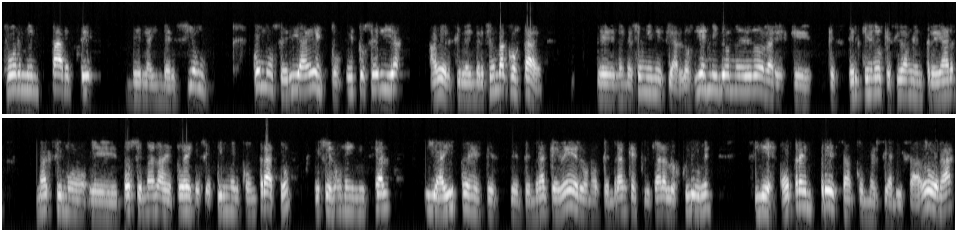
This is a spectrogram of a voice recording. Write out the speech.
formen parte de la inversión. ¿Cómo sería esto? Esto sería a ver, si la inversión va a costar, eh, la inversión inicial, los 10 millones de dólares que, él quedó que se iban a entregar máximo eh, dos semanas después de que se firme el contrato, eso es una inicial, y ahí pues este, se tendrá que ver o nos tendrán que explicar a los clubes si es otra empresa comercializadora,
